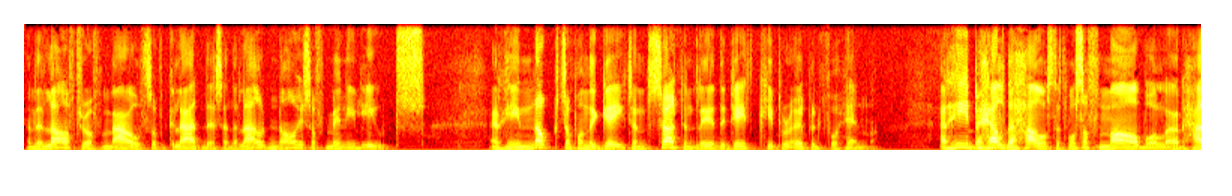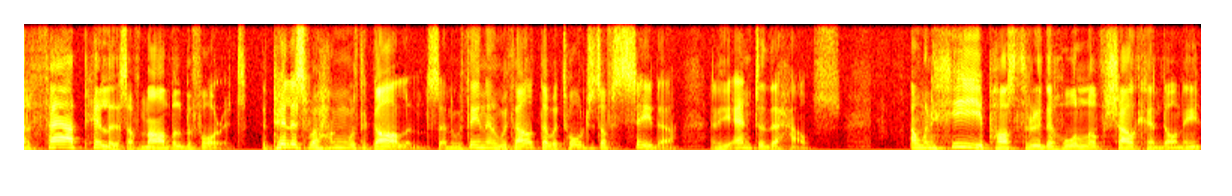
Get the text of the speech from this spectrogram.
and the laughter of mouths of gladness, and the loud noise of many lutes. And he knocked upon the gate, and certainly the gatekeeper opened for him. And he beheld a house that was of marble, and had fair pillars of marble before it. The pillars were hung with garlands, and within and without there were torches of cedar. And he entered the house. And when he passed through the hall of chalcedony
